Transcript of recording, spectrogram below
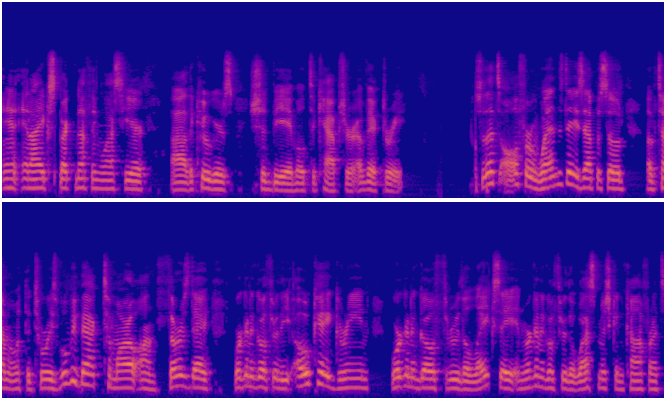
and, and I expect nothing less here. Uh, the Cougars should be able to capture a victory. So that's all for Wednesday's episode of Time Out with the Tories. We'll be back tomorrow on Thursday. We're going to go through the OK Green, we're going to go through the Lakes 8, and we're going to go through the West Michigan Conference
